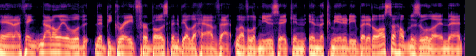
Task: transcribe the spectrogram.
And I think not only will that be great for Bozeman to be able to have that level of music in, in the community, but it'll also help Missoula in that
